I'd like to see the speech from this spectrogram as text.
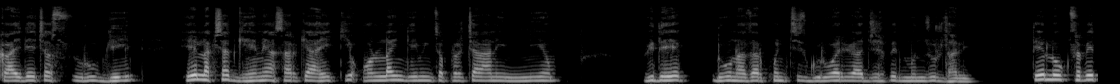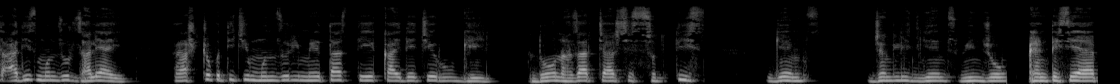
कायद्याच्या रूप घेईल हे लक्षात घेण्यासारखे आहे की ऑनलाईन गेमिंगचा प्रचार आणि नियम विधेयक दोन हजार पंचवीस गुरुवारी राज्यसभेत मंजूर झाली. ते लोकसभेत आधीच मंजूर झाले आहे. राष्ट्रपतीची मंजुरी मिळताच ते कायद्याचे रूप घेईल. दोन हजार चारशे सदतीस games Junglee games WinZO fantasy app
